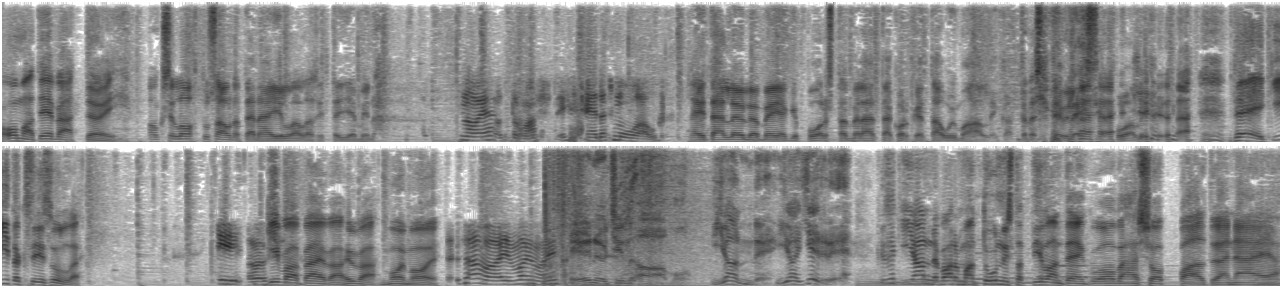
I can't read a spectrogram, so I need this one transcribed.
Omat evät töihin. Onko se lohtusauna tänään illalla sitten, Jemina? No ehdottomasti. Ei tässä muu auka. Heitään löylyä meidänkin puolesta. Me lähdetään korkeintaan uimahallin katselemaan sitten yleisiä puolia. Kyllä. Hei, kiitoksia sulle. Kiitos. Kivaa päivää, hyvä. Moi moi. Samoin, moi moi. Energin aamu. Janne ja Jere. Kyllä säkin Janne varmaan tunnista tilanteen, kun on vähän shoppailtu ja näin. Ja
